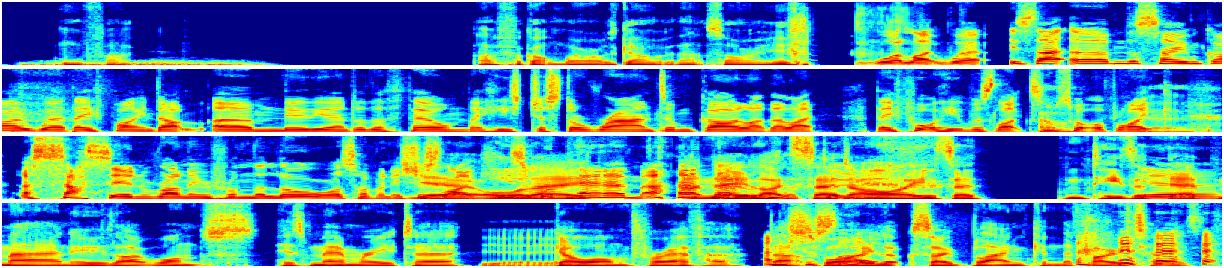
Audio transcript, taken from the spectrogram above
oh fuck, I've forgotten where I was going with that. Sorry. What, like, where is that? Um, the same guy where they find out um near the end of the film that he's just a random guy. Like they're like they thought he was like some Oh, sort of like yeah. assassin running from the law or something. It's just Yeah, like he's or a they- repairman. and they like said, "Oh, he's a he's a Yeah. dead man who like wants his memory to yeah, yeah. go on forever." And That's just why he looks so blank in the photos. and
